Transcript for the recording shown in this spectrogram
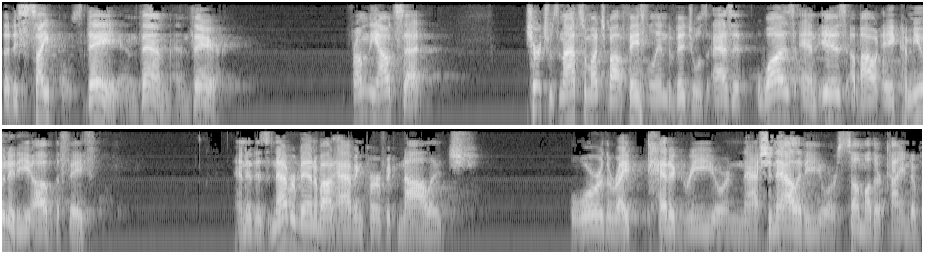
The disciples, they and them and their. From the outset, church was not so much about faithful individuals as it was and is about a community of the faithful. And it has never been about having perfect knowledge or the right pedigree or nationality or some other kind of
